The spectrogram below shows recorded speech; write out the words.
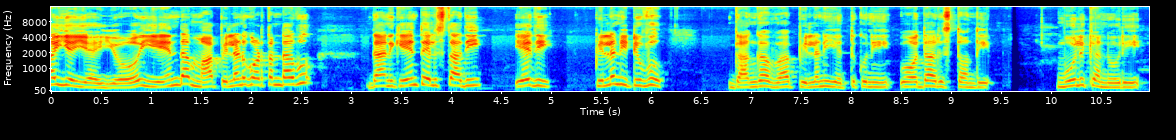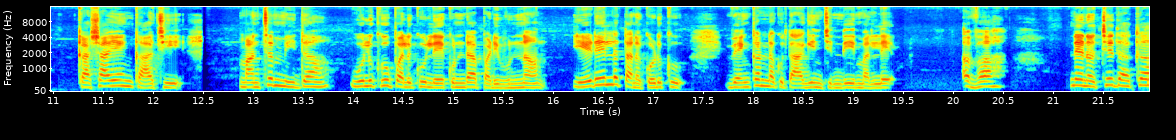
అయ్యయ్యయ్యో ఏందమ్మా పిల్లను కొడుతుండావు? దానికేం తెలుస్తుంది? ఏది? పిల్లనిటివ్వు. గంగవ్వ పిల్లని ఎత్తుకుని ఓదారుస్తోంది. మూలిక నూరి కషాయం కాచి మంచం మీద ఉలుకు పలుకు లేకుండా పడి ఉన్న ఏడేళ్ళ తన కొడుకు వెంకన్నకు తాగించింది మల్లె. అవ్వా నేనొచ్చేదాకా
